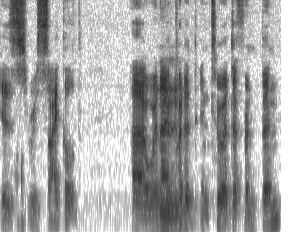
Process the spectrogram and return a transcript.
is recycled uh, when mm. I put it into a different bin.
